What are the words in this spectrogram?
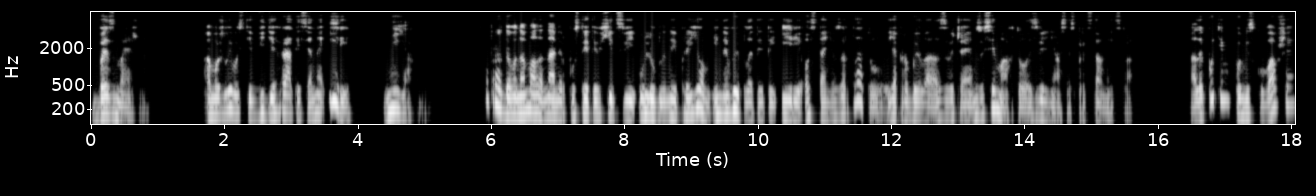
безмежна, а можливості відігратися на Ірі ніякої. Поправда, вона мала намір пустити в хід свій улюблений прийом і не виплатити Ірі останню зарплату, як робила звичаєм з усіма, хто звільнявся з представництва. Але потім, поміскувавши,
